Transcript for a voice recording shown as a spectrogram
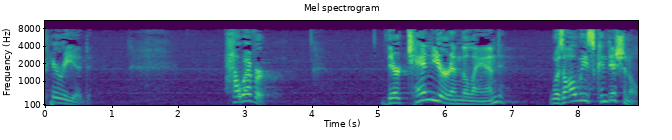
period. However, their tenure in the land was always conditional.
